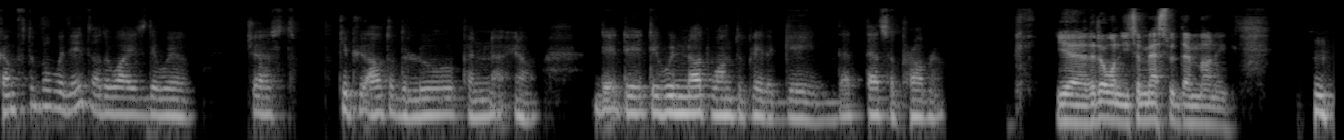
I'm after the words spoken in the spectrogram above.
comfortable with it. Otherwise, they will just keep you out of the loop and, uh, you know, they, they, they will not want to play the game. That That's a problem. Yeah, they don't want you to mess with their money. Hmm.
